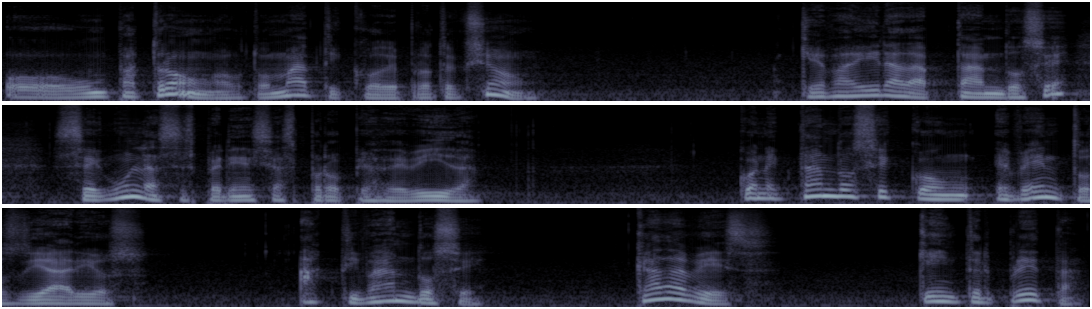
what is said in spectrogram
o un patrón automático de protección que va a ir adaptándose según las experiencias propias de vida, conectándose con eventos diarios, activándose cada vez que interpreta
